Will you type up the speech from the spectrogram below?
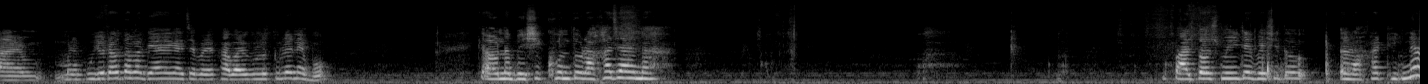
আর মানে পুজোটাও তো আমার দেওয়া হয়ে গেছে, এবারে খাবারগুলো তুলে নেব। কেননা বেশিক্ষণ তো রাখা যায় না। পাঁচ দশ মিনিটের বেশি তো রাখা ঠিক না?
